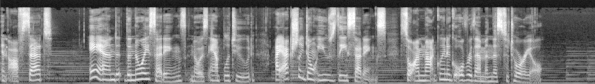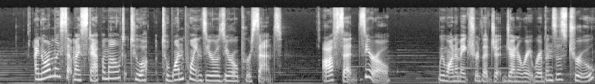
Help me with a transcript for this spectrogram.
and offset, and the noise settings, noise amplitude, I actually don't use these settings, so I'm not going to go over them in this tutorial. I normally set my snap amount to, to 1.00%, offset 0. We want to make sure that generate ribbons is true,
